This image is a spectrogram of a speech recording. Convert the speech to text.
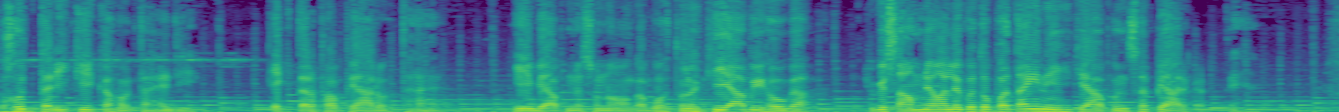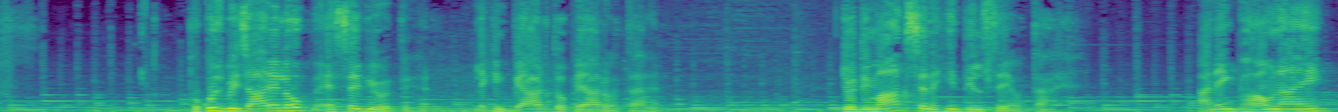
बहुत तरीके का होता है जी। एक तरफा प्यार होता है। ये भी आपने सुना होगा, बहुतों ने किया भी होगा। क्योंकि सामने वाले को तो पता ही नहीं कि आप उनसे प्यार करते हैं। तो कुछ बेचारे लोग ऐसे भी होते हैं, लेकिन प्यार तो प्यार होता है। जो दिमाग से नहीं, दिल से होता है। अनेक भावनाएँ,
